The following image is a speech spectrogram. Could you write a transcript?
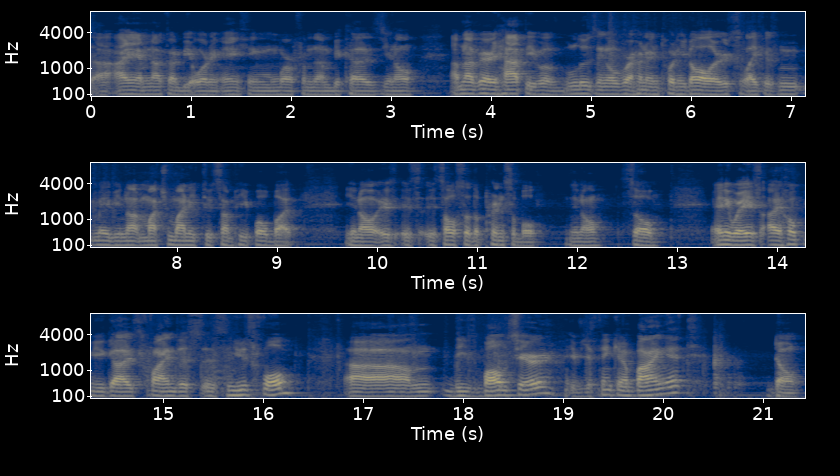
uh, I am not going to be ordering anything more from them because, you know, I'm not very happy with losing over $120. Like, it's maybe not much money to some people, but, you know, it, it's, it's also the principle, you know. So, anyways, I hope you guys find this is useful. Um, these bulbs here, if you're thinking of buying it, don't.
